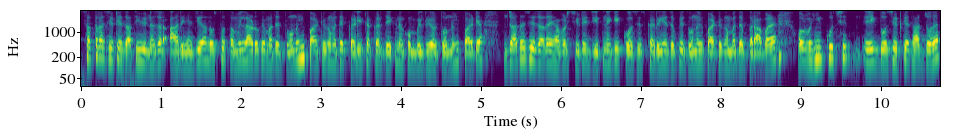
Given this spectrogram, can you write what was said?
सत्रह सीटें जाती हुई नज़र आ रही हैं। जी हाँ दोस्तों, तमिलनाडु के मध्य दोनों ही पार्टियों के मध्य कड़ी टक्कर देखने को मिल रही है और दोनों ही पार्टियाँ ज़्यादा से ज़्यादा यहाँ पर सीटें जीतने की कोशिश कर रही है, जबकि दोनों ही पार्टियों के मध्य बराबर है और वहीं कुछ एक दो सीट के साथ जो है,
